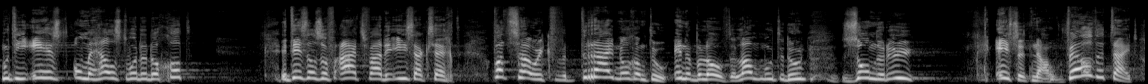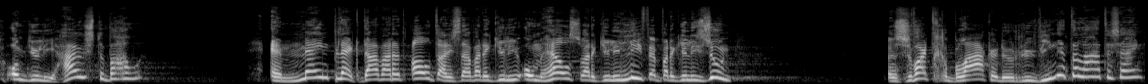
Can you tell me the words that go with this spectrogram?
moet hij eerst omhelst worden door God. Het is alsof aartsvader Isaac zegt: Wat zou ik verdraaid nog aan toe in het beloofde land moeten doen zonder u? Is het nou wel de tijd om jullie huis te bouwen? En mijn plek, daar waar het altaar is, daar waar ik jullie omhels, waar ik jullie lief heb, waar ik jullie zoen, een zwart geblakerde ruïne te laten zijn?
